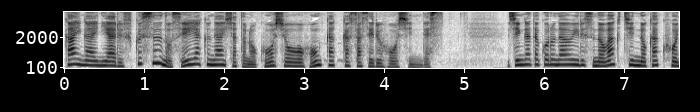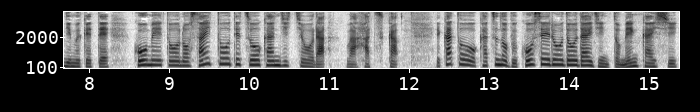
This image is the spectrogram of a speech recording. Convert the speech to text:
海外にある複数の製薬会社との交渉を本格化させる方針です。新型コロナウイルスのワクチンの確保に向けて公明党の斉藤哲夫幹事長らは20日加藤勝信厚生労働大臣と面会し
